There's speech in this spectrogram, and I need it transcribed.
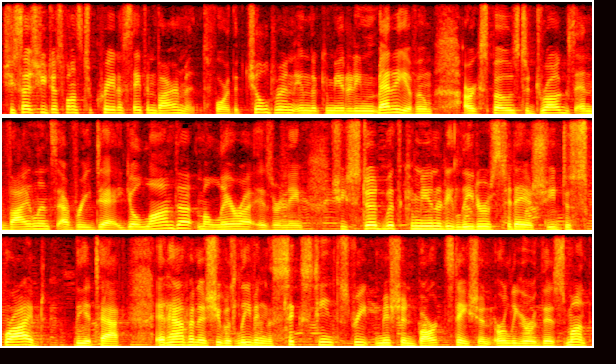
She says she just wants to create a safe environment for the children in the community, many of whom are exposed to drugs and violence every day. Yolanda Malera is her name. She stood with community leaders today as she described the attack. It happened as she was leaving the 16th Street Mission BART station earlier this month.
